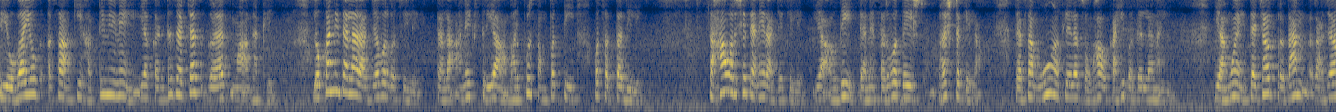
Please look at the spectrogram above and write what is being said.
योगायोग असा की हत्तीणीने या कंठजाच्याच गळ्यात मा घातली. लोकांनी त्याला राज्यावर बसविले. त्याला अनेक स्त्रिया भरपूर संपत्ती व सत्ता दिली. सहा वर्षे त्याने राज्य केले. या अवधीत त्याने सर्व देश भ्रष्ट केला. त्याचा मूळ असलेला स्वभाव काही बदलला नाही. यामुळे त्याच्यावर प्रधान राजा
